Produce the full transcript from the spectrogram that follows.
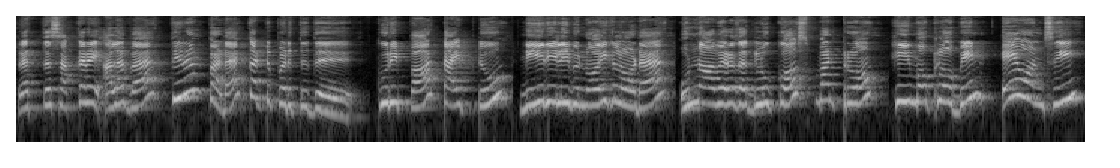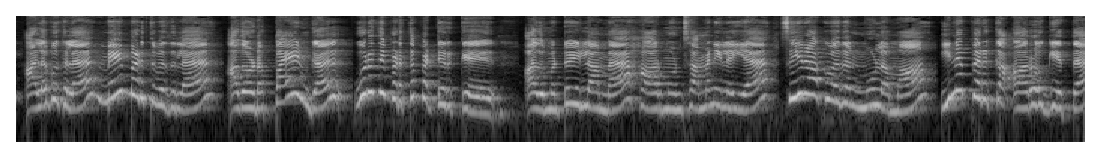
இரத்த சர்க்கரை அளவை திறம்பட கட்டுப்படுத்துது. குறிப்பா டைப் டூ நீரிழிவு நோய்களோட உண்ணாவிரத குளுக்கோஸ் மற்றும் ஹீமோக்ளோபின் ஏ ஒன் சி அளவுகளை மேம்படுத்துவதுல அதோட பயன்கள் உறுதிப்படுத்தப்பட்டிருக்கு. அது மட்டும் இல்லாம ஹார்மோன் சமநிலைய சீராக்குவதன் மூலமா இனப்பெருக்க ஆரோக்கியத்தை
